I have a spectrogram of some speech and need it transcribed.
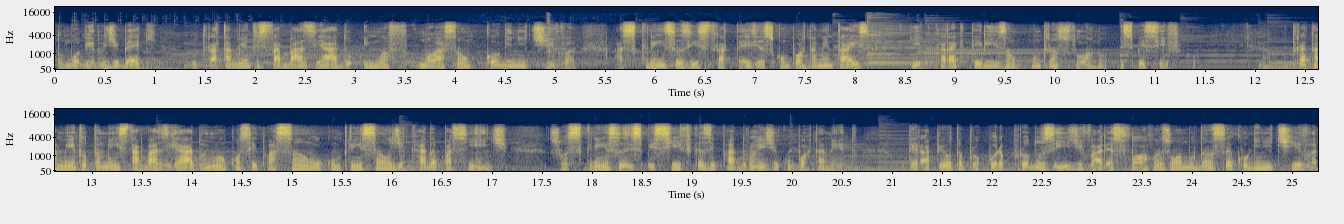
do modelo de Beck, o tratamento está baseado em uma formulação cognitiva, as crenças e estratégias comportamentais que caracterizam um transtorno específico. O tratamento também está baseado em uma conceituação ou compreensão de cada paciente, suas crenças específicas e padrões de comportamento. O terapeuta procura produzir de várias formas uma mudança cognitiva,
